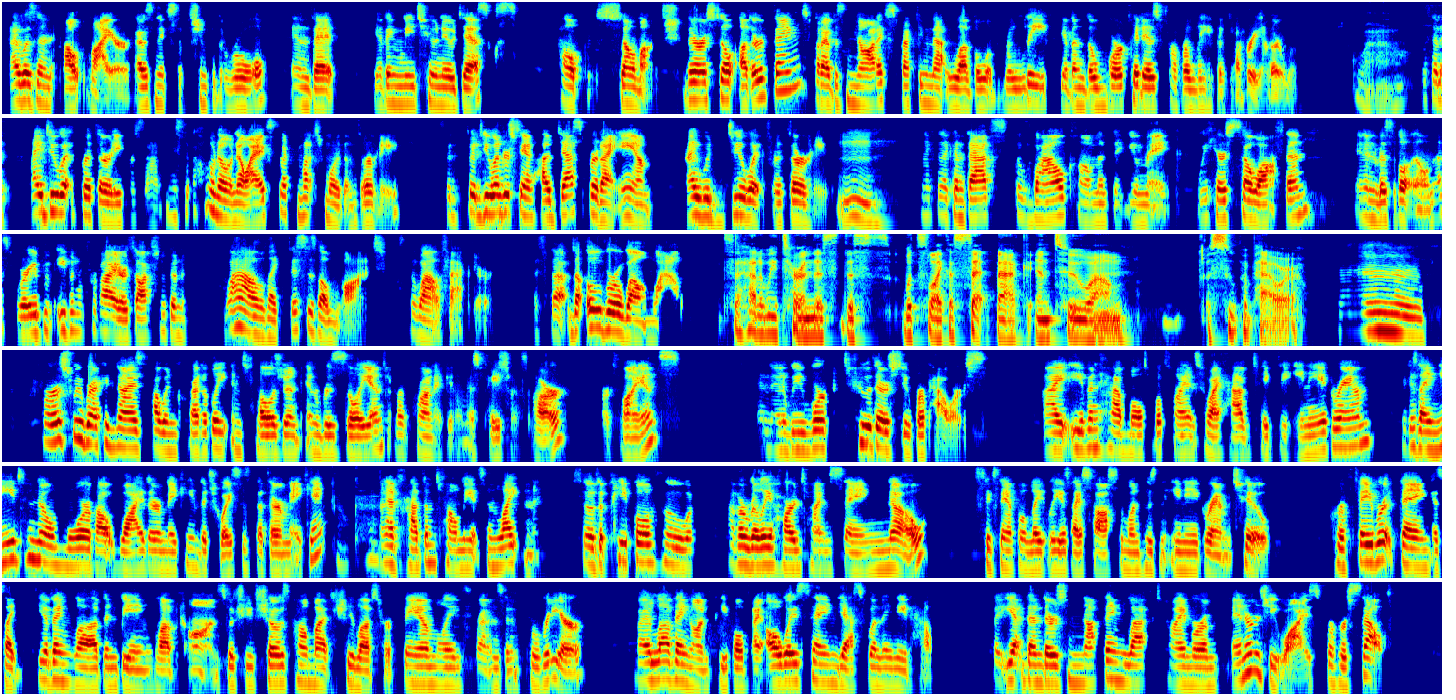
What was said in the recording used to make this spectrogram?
I was an outlier. I was an exception to the rule in that giving me two new discs helped so much. There are still other things, but I was not expecting that level of relief given the work it is for relief of every other one. Wow. I said, I do it for 30%. He said, Oh, no, no, I expect much more than 30. I said, but do you understand how desperate I am? I would do it for 30. Mm. I feel like, and that's the wow comment that you make. We hear so often in invisible illness where even, even providers, doctors going, wow, like this is a lot. It's the wow factor. It's the, the overwhelm wow. So how do we turn this this what's like a setback into um, a superpower? Mm. First, we recognize how incredibly intelligent and resilient our chronic illness patients are, our clients, and then we work to their superpowers. I even have multiple clients who I have take the Enneagram because I need to know more about why they're making the choices that they're making. Okay. And I've had them tell me it's enlightening. So the people who have a really hard time saying no, this example lately is I saw someone who's an Enneagram 2. Her favorite thing is like giving love and being loved on. So she shows how much she loves her family, friends, and career by loving on people, by always saying yes when they need help. but yet then there's nothing left time or energy wise for herself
